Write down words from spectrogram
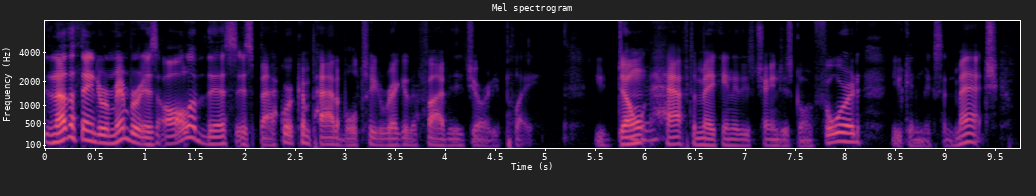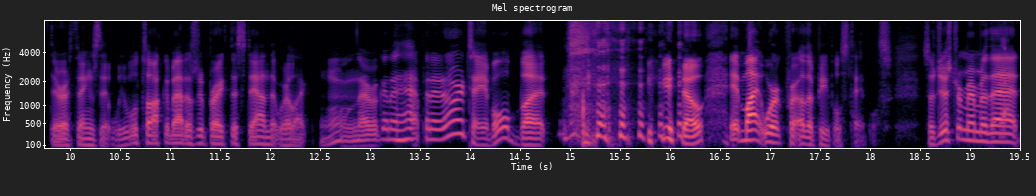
another thing to remember is all of this is backward compatible to your regular five that you already play. You don't Mhm. have to make any of these changes going forward. You can mix and match. There are things that we will talk about as we break this down that we're like, mm, never going to happen at our table, but you know, it might work for other people's tables. So just remember that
